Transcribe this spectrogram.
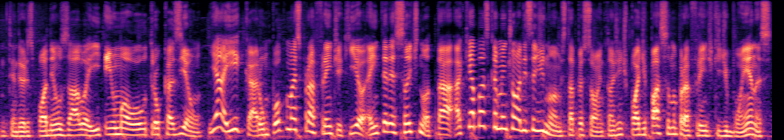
entendeu? Eles podem usá-lo aí em uma outra ocasião. E aí, cara, um pouco mais pra frente aqui, ó, é interessante notar, aqui é basicamente uma lista de nomes, tá, pessoal? Então gente pode ir passando pra frente aqui de buenas.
